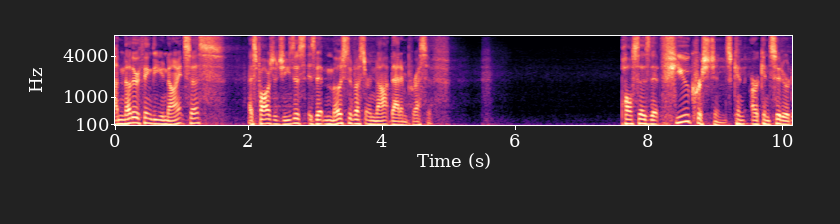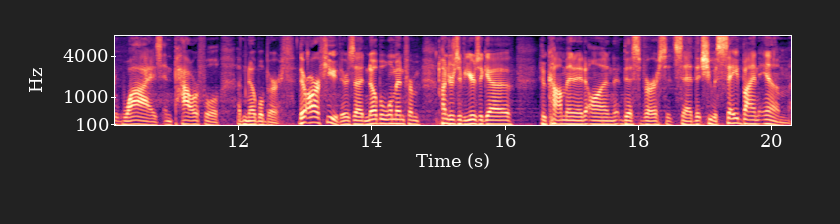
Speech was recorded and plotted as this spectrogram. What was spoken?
Another thing that unites us as followers of Jesus is that most of us are not that impressive. Paul says that few Christians can, are considered wise and powerful of noble birth. There are a few. There's a noble woman from hundreds of years ago who commented on this verse. It said that she was saved by an M.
